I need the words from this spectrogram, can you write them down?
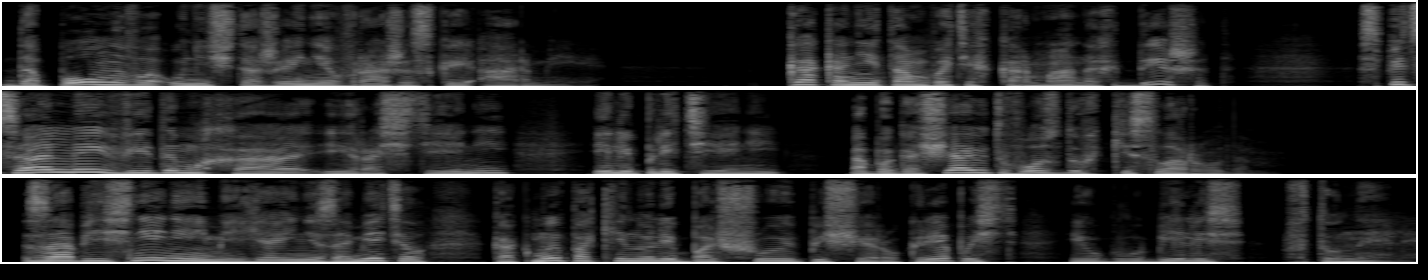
до полного уничтожения вражеской армии. Как они там в этих карманах дышат? Специальные виды мха и растений или плетений обогащают воздух кислородом. За объяснениями я и не заметил, как мы покинули большую пещеру-крепость и углубились в туннели.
